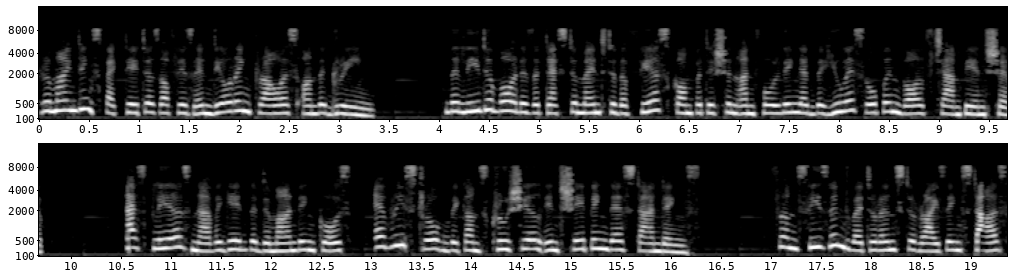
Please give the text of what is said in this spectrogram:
reminding spectators of his enduring prowess on the green. The leaderboard is a testament to the fierce competition unfolding at the US Open Golf Championship. As players navigate the demanding course, every stroke becomes crucial in shaping their standings. From seasoned veterans to rising stars,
